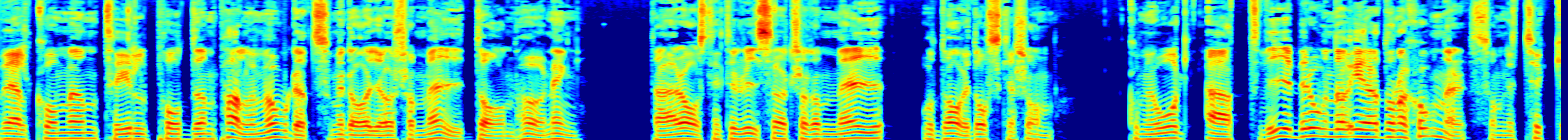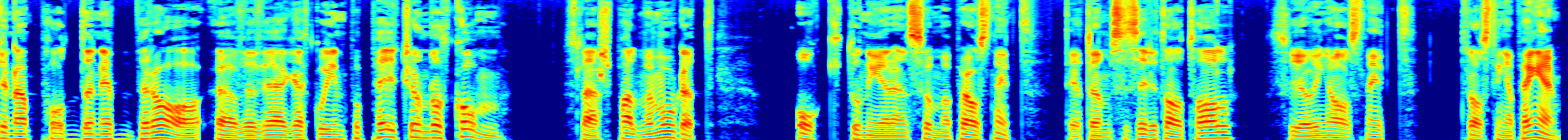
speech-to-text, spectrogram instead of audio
Välkommen till podden Palmemordet som idag görs av mig, Dan Hörning. Det här avsnittet är researchat av mig och David Oskarsson. Kom ihåg att vi är beroende av era donationer. Så om ni tycker när podden är bra, överväg att gå in på patreon.com palmemordet och donera en summa per avsnitt. Det är ett ömsesidigt avtal, så gör vi inga avsnitt dras det inga pengar.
